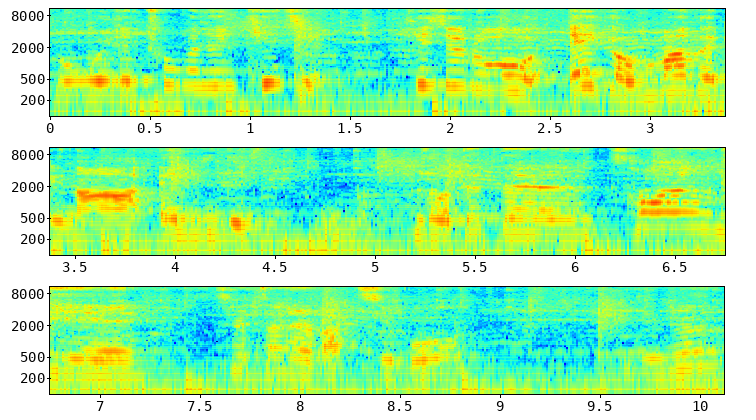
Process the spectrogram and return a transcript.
그리고 이제 초반은 키즈. 키즈로 애기 엄마들이나 애기들. 그래서 어쨌든 성황리에 출장을 마치고 이제는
